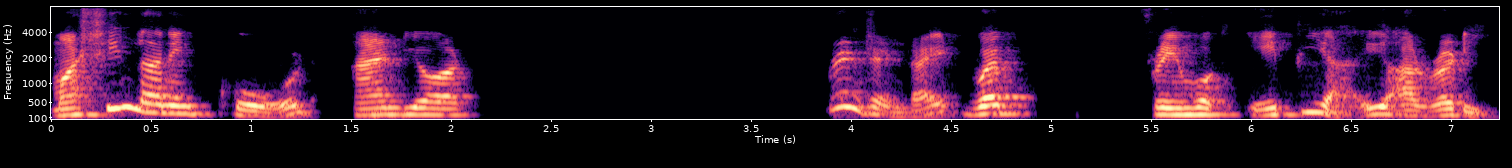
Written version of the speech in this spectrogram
machine learning code and your front-end, right, web framework API are ready,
